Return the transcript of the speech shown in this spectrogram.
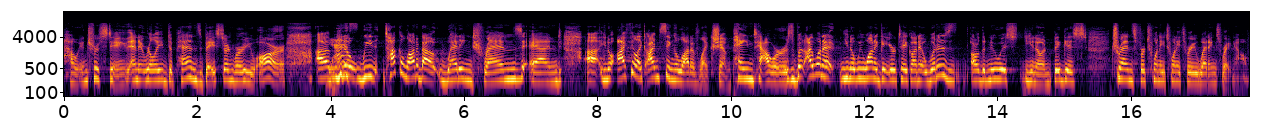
How interesting. And it really depends based on where you are. Um, yes. You know, we talk a lot about wedding trends, and, uh, you know, I feel like I'm seeing a lot of like champagne towers, but I want to, you know, we want to get your take on it. What is, are the newest, you know, and biggest trends for 2023 weddings right now?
